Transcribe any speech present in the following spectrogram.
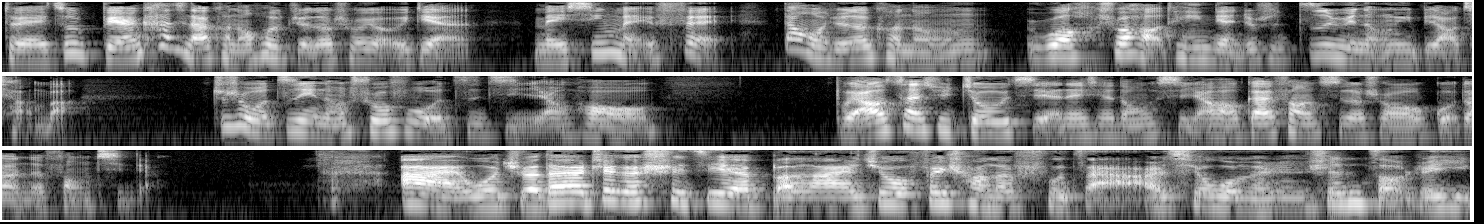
对，就别人看起来可能会觉得说有一点没心没肺，但我觉得可能如果说好听一点，就是自愈能力比较强吧，就是我自己能说服我自己，然后不要再去纠结那些东西，然后该放弃的时候果断的放弃掉。哎，我觉得这个世界本来就非常的复杂，而且我们人生走这一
